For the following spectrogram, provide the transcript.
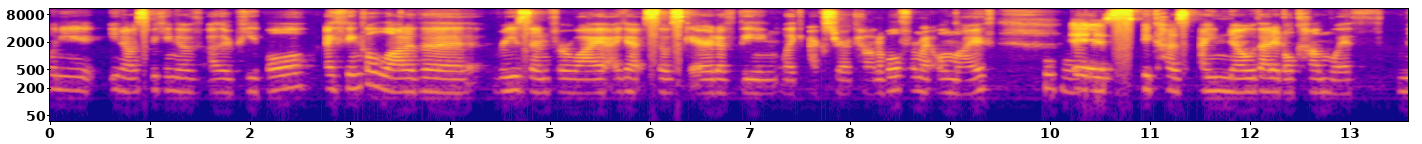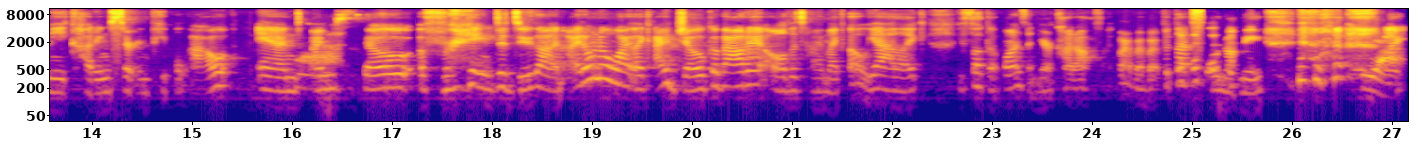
when you, you know, speaking of other people, I think a lot of the reason for why I get so scared of being like extra accountable for my own life mm-hmm. is because I know that it'll come with me cutting certain people out. And Yeah. I'm so afraid to do that. And I don't know why. Like, I joke about it all the time. Like, oh, yeah, like you fuck up once and you're cut off. Like, blah, blah, blah. But that's so not me. Yeah. Like,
